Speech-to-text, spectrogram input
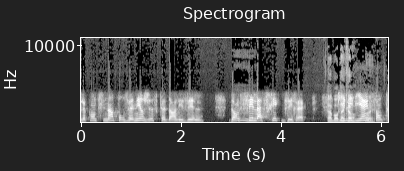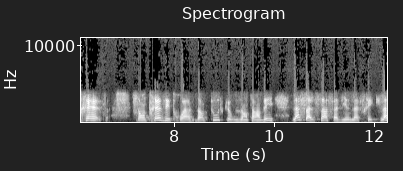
le continent pour venir jusque dans les îles. Donc, c'est l'Afrique directe. Ah bon, Puis les liens Ouais. sont très sont très étroits dans tout ce que vous entendez. La salsa, ça vient de l'Afrique. La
